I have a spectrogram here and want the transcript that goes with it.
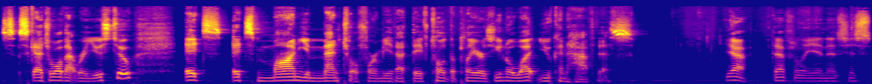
schedule that we're used to. It's it's monumental for me that they've told the players, you know what, you can have this. Yeah, definitely, and it's just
